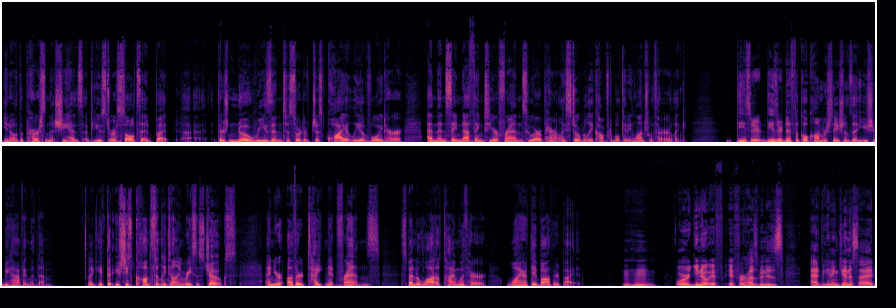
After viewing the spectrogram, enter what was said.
you know, the person that she has abused or assaulted, but. Uh, there's no reason to sort of just quietly avoid her and then say nothing to your friends who are apparently still really comfortable getting lunch with her. Like these are these are difficult conversations that you should be having with them. Like if if she's constantly telling racist jokes and your other tight knit friends spend a lot of time with her, why aren't they bothered by it? Hmm. Or you know, if if her husband is advocating genocide,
